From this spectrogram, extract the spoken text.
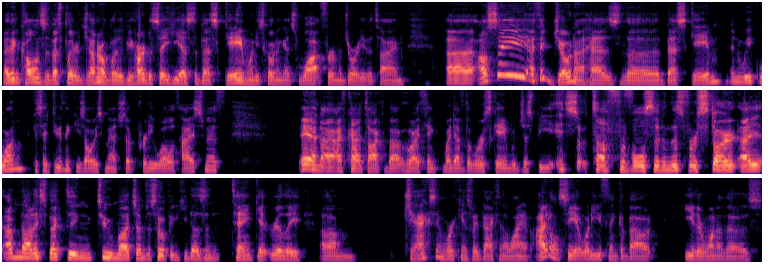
I think Collins is the best player in general, but it'd be hard to say he has the best game when he's going against Watt for a majority of the time. Uh, I'll say I think Jonah has the best game in week one because I do think he's always matched up pretty well with Highsmith. And I, have kind of talked about who I think might have the worst game would just be it's so tough for Volson in this first start. I, I'm not expecting too much. I'm just hoping he doesn't tank it really. Um, Jackson working his way back in the lineup. I don't see it. What do you think about either one of those?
